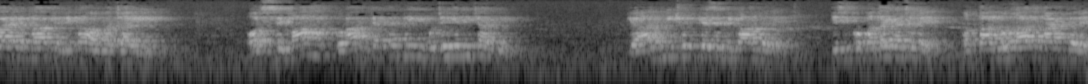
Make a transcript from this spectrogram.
بارے میں کہا کہ نکاح ہونا چاہیے اور سپاہ قرآن کہتے ہیں نہیں مجھے یہ نہیں چاہیے کہ آدمی چھپکے سے نکال کرے کسی کو پتہ ہی نہ چلے اور تعلقات قائم کرے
